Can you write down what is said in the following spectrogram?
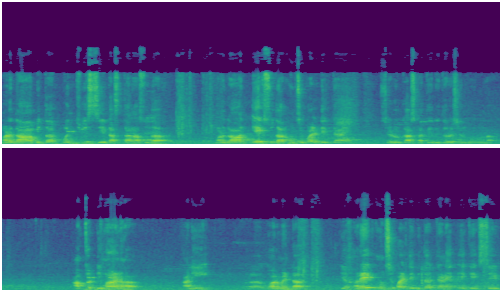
मडगांवा भितर पंचवीस सीट आसतना सुद्धा मडगांवात एक सुद्धा म्युन्सिपाल्टीक ताणें शेड्यूल कास्ट खातीर रिजर्वेशन दवरूंक ना आमचो डिमांड हा आनी गोवोरमेंटाक की हर एक म्युन्सिपाल्टी भितर ताणें एक एक सीट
